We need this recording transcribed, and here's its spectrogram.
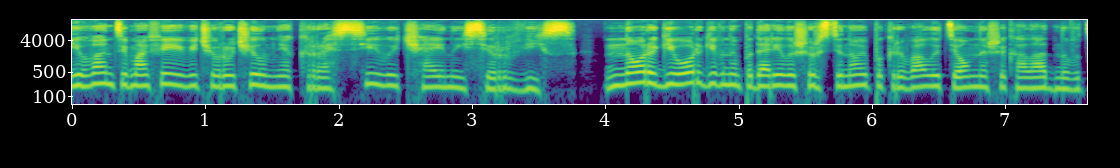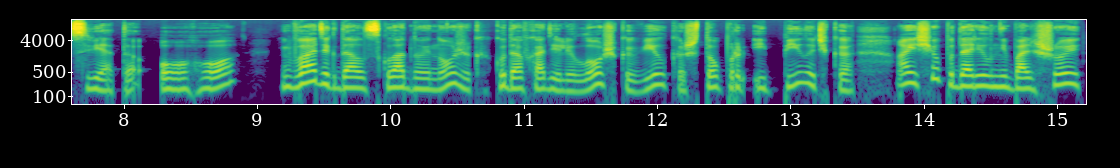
Иван Тимофеевич вручил мне красивый чайный сервиз. Нора Георгиевна подарила шерстяное покрывало темно-шоколадного цвета. Ого! Вадик дал складной ножик, куда входили ложка, вилка, штопор и пилочка, а еще подарил небольшой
